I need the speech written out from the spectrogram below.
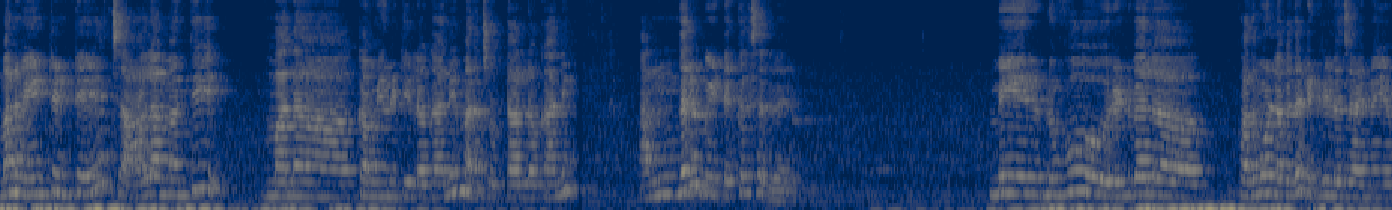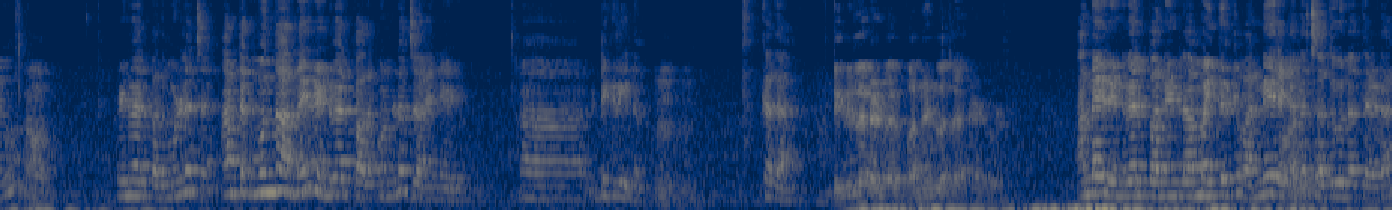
మనం ఏంటంటే చాలా మంది మన కమ్యూనిటీలో కానీ మన చుట్టాల్లో కానీ అందరూ బీటెక్లు చదివారు. మీరు నువ్వు రెండు వేల పదమూడులో కదా డిగ్రీలో జాయిన్ అయ్యావు? రెండు వేల పదమూడులో జాయిన్ అంతకుముందు అన్నయ్య రెండు వేల పదకొండులో జాయిన్ అయ్యాడు. డిగ్రీలో. కదా? డిగ్రీలో రెండు వేల పన్నెండులో జాయిన్ అయ్యాడు. అన్నయ్య రెండు వేల పన్నెండులో అమ్మ ఇద్దరికి వన్ ఇయర్ కదా. చదువులో తేడా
